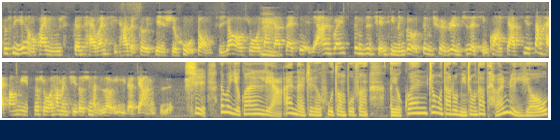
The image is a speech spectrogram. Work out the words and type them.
就是也很欢迎跟台湾其他的各县市互动。只要说大家在对两岸关系政治前提能够有正确认知的情况下，其实上海方面就说他们其实都是很乐意的这样子。是，那么有关两岸的这个互动部分，呃有关中国大陆民众到台湾旅游，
